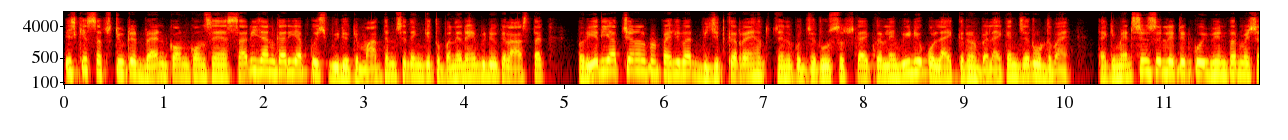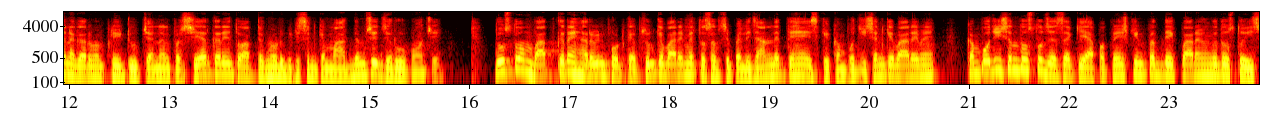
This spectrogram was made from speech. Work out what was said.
इसके सब्सटीट्यूटेड ब्रांड कौन कौन से हैं, सारी जानकारी आपको इस वीडियो के माध्यम से देंगे। तो बने रहे वीडियो के लास्ट तक। और यदि आप चैनल पर पहली बार विज़िट कर रहे हैं तो चैनल को ज़रूर सब्सक्राइब कर लें। वीडियो को लाइक करें और बेलाइकन ज़रूर दबाएँ, ताकि मेडिसिन से रिलेटेड कोई भी इन्फॉर्मेशन अगर हम अपने यूट्यूब चैनल पर शेयर करें तो आप तक नोटिफिकेशन के माध्यम से ज़रूर पहुँचे। दोस्तों, हम बात करें हरविन फोर्ट कैप्सूल के बारे में तो सबसे पहले जान लेते हैं इसके कंपोजिशन के बारे में। कंपोजिशन दोस्तों, जैसा कि आप अपने स्क्रीन पर देख पा रहे होंगे दोस्तों, इस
